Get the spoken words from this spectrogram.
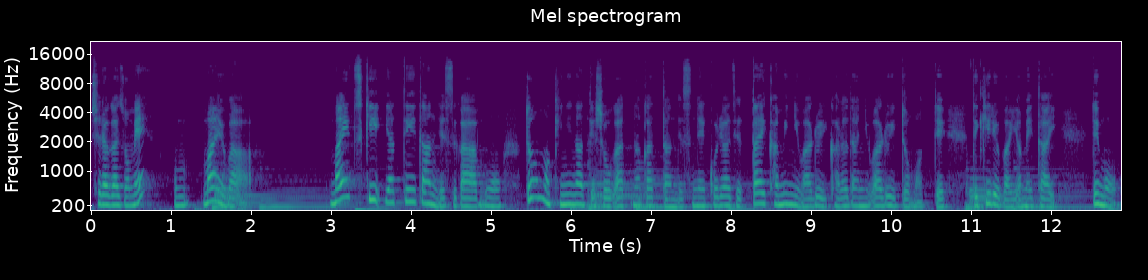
白髪染め前は毎月やっていたんですがもうどうも気になってしょうがなかったんですね。これは絶対髪に悪い体に悪いと思ってできればやめたい。でも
